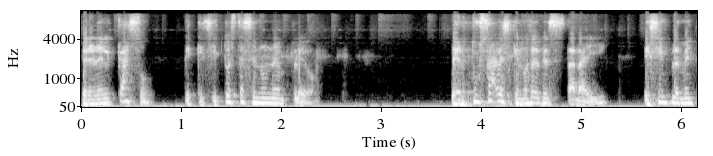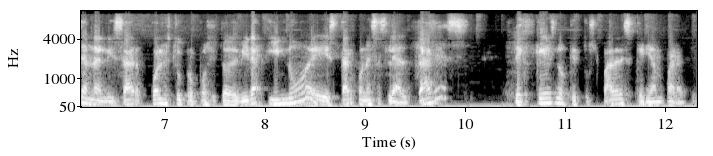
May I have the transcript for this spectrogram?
Pero en el caso de que si tú estás en un empleo, pero tú sabes que no debes estar ahí, es simplemente analizar cuál es tu propósito de vida y no estar con esas lealtades de qué es lo que tus padres querían para ti.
